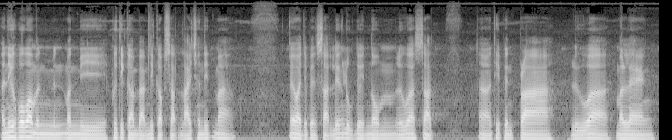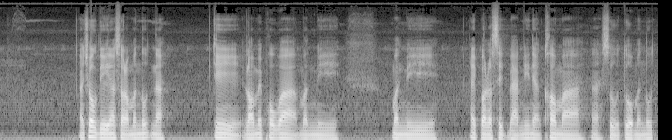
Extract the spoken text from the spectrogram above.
อันนี้เพราะว่ามันมันมันมีพฤติกรรมแบบนี้กับสัตว์หลายชนิดมาก ไม่ว่าจะเป็นสัตว์เลี้ยงลูกโดยนม หรือว่าสัตว์ที่เป็นปลาหรือว่ามาแมลงโชคดีนะสำหรับมนุษย์นะที่เราไม่พบว่ามันมี มันมีไอ้ปรสิตแบบนี้เนี่ยเข้ามาสู่ตัวมนุษย์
